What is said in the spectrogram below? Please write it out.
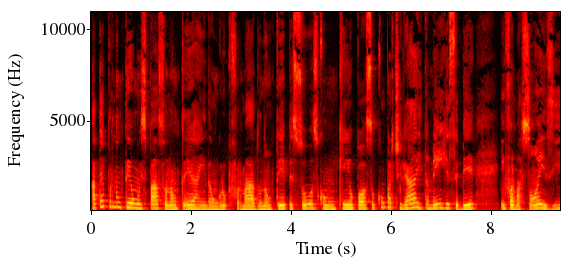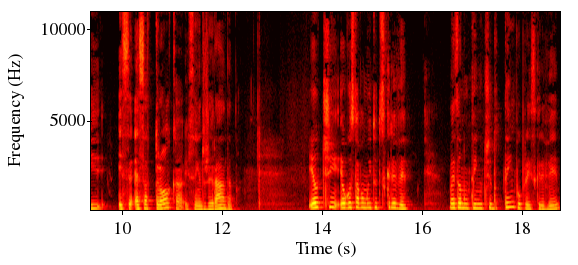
até por não ter um espaço, não ter ainda um grupo formado, não ter pessoas com quem eu possa compartilhar e também receber informações e esse, essa troca sendo gerada, eu, te, eu gostava muito de escrever, mas eu não tenho tido tempo para escrever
